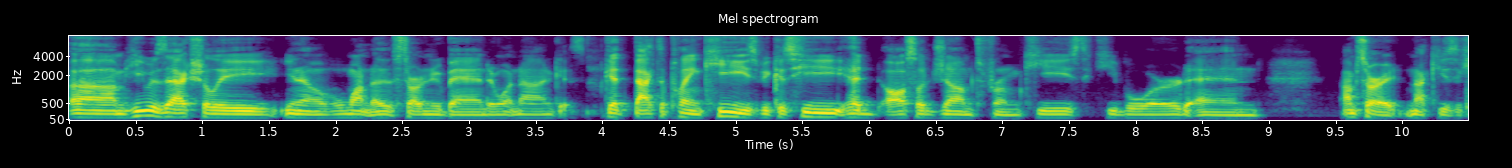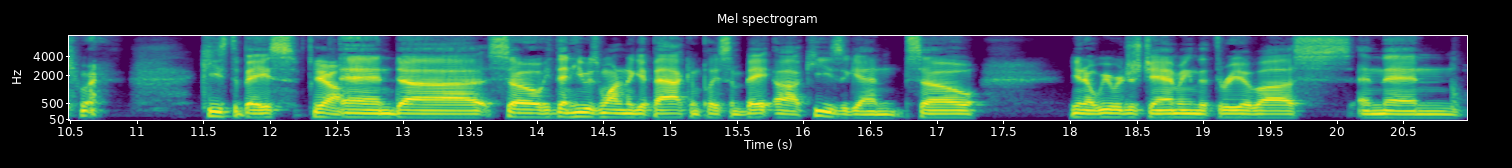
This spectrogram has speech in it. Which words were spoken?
Um, he was actually, you know, wanting to start a new band and whatnot, and get get back to playing keys because he had also jumped from keys to keyboard, and I'm sorry, not keys to keyboard, keys to bass. yeah, And uh, so then he was wanting to get back and play some ba- uh, keys again. So, you know, we were just jamming the three of us, and then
